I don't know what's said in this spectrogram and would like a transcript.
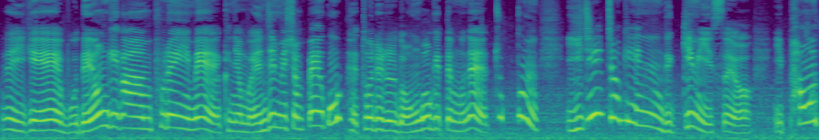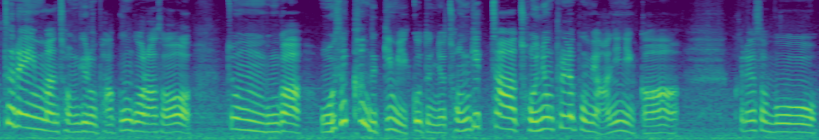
근데 이게 뭐 내연기관 프레임에 그냥 뭐 엔진 미션 빼고 배터리를 넣은 거기 때문에 조금 이질적인 느낌이 있어요. 이 파워트레인만 전기로 바꾼 거라서 좀 뭔가 어색한 느낌이 있거든요. 전기차 전용 플랫폼이 아니니까. 그래서 뭐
